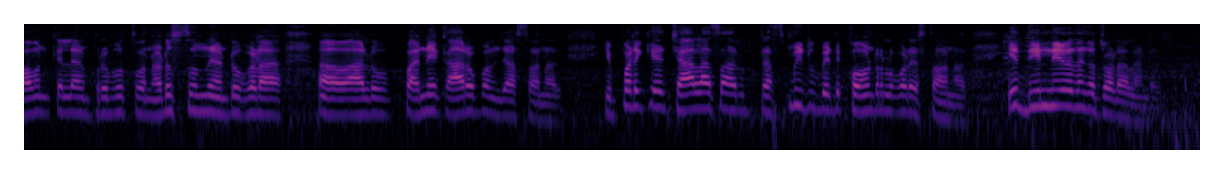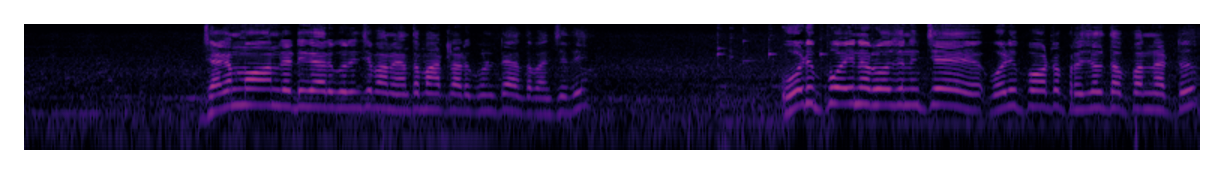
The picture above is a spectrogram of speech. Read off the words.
పవన్ కళ్యాణ్ ప్రభుత్వం నడుస్తుంది అంటూ కూడా వాళ్ళు అనేక ఆరోపణలు చేస్తూ ఉన్నారు. ఇప్పటికే చాలాసార్లు ప్రెస్ మీట్లు పెట్టి కౌంటర్లు కూడా ఇస్తూ ఉన్నారు. ఇది దీన్ని ఏ విధంగా చూడాలంటారు? జగన్మోహన్ రెడ్డి గారి గురించి మనం ఎంత మాట్లాడుకుంటే అంత మంచిది. ఓడిపోయిన రోజు నుంచే ఓడిపోవటం ప్రజలు తప్పన్నట్టు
